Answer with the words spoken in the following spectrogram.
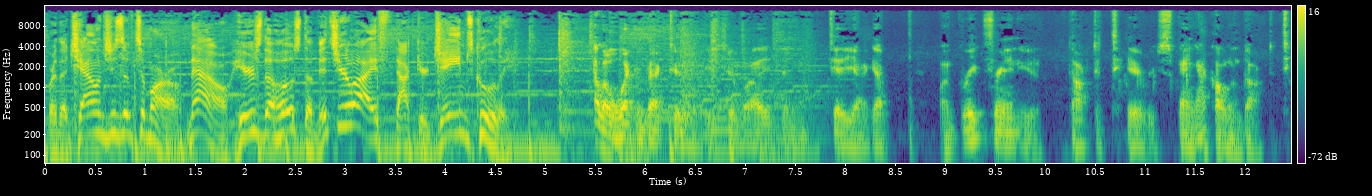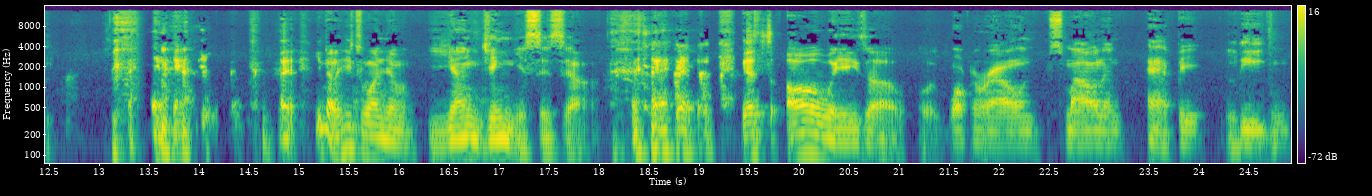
for the challenges of tomorrow. Now, here's the host of It's Your Life, Dr. James Cooley. Hello, welcome back to It's Your Life. And I tell you, I got my great friend here, Dr. Terry Spain. I call him Dr. T. you know, he's one of them young geniuses uh, that's always uh, walking around smiling, happy, leading,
